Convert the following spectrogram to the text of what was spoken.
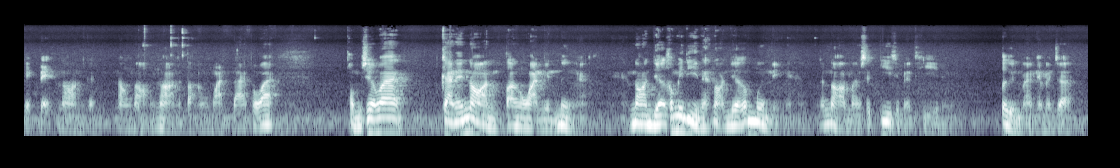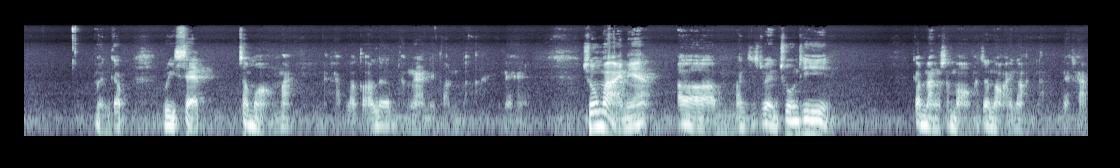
เด็กๆนอนกันน้องๆนอนตอนกลางวันได้ เพราะว่าผมเชื่อว่าการได้นอนตอนกลางวันนิดนึงอะ นอนเยอะก็ไม่ดีนะนอนเยอะก็มึนอีกนะก็นอนมาสักยี่สิบนาทีนึงตื่นมาเนี่ยมันจะเหมือนกับ reset สมองใหม่นะครับแล้วก็เริ่มทำงานในตอนบ่ายนะฮะช่วงบ่ายเนี้ยเอ่อมันจะเป็นช่วงที่กำลังสมองเขาจะน้อยหน่อยแล้วนะครับ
